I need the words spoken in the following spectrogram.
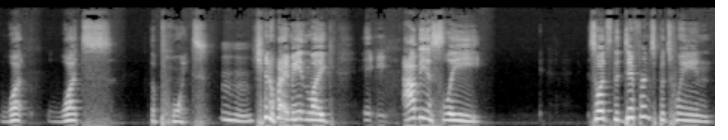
what what's the point? Mm-hmm. You know what I mean? Like, it, it, obviously, so it's the difference between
